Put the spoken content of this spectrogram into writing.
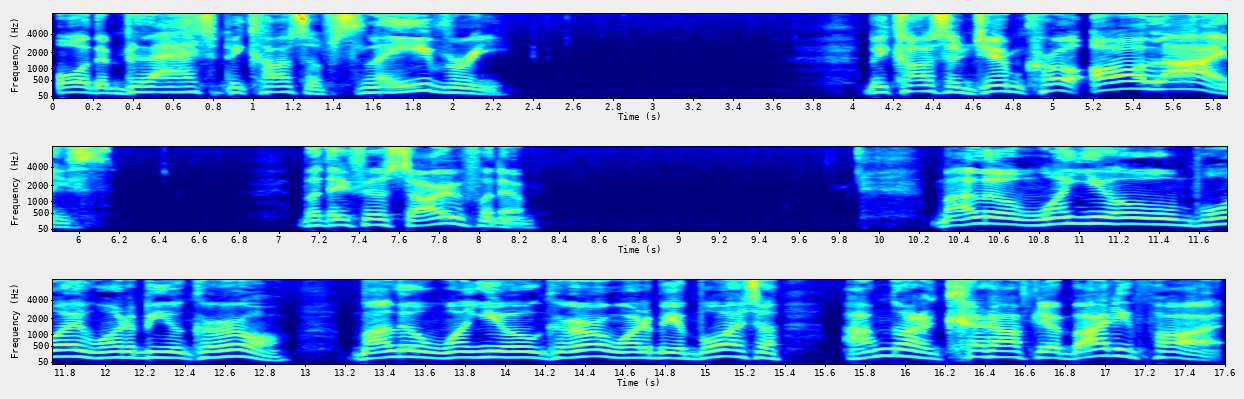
or the blacks because of slavery, because of Jim Crow. All lies. But they feel sorry for them. My little one year old boy want to be a girl. My little one year old girl want to be a boy. So I'm going to cut off their body part.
